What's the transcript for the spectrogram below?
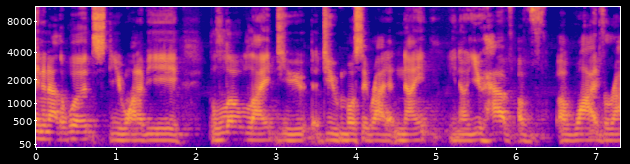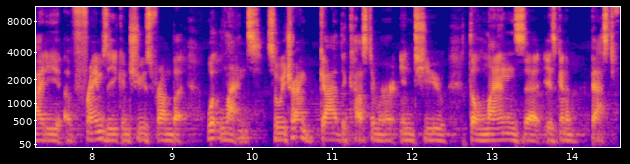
in and out of the woods? Do you want to be low light? Do you do you mostly ride at night? You know, you have a, a wide variety of frames that you can choose from, but what lens? So we try and guide the customer into the lens that is going to best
